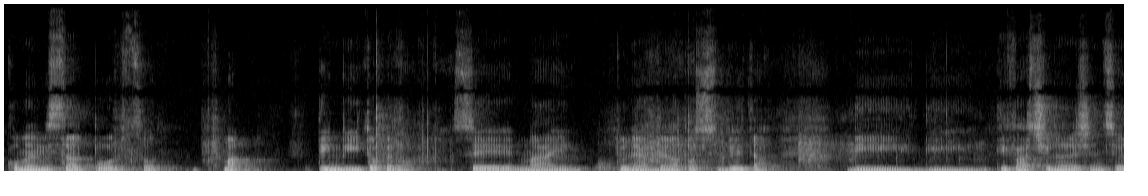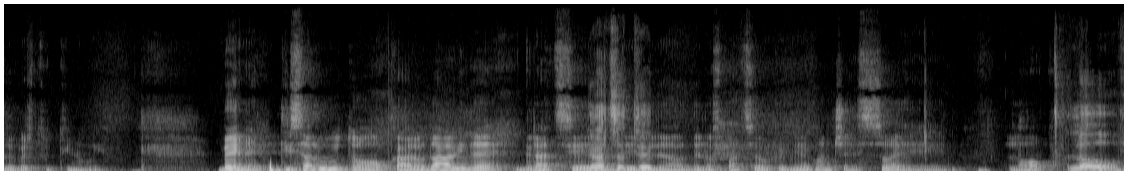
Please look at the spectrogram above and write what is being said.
come mi sta il polso. Ma ti invito però, se mai tu ne abbia la possibilità, di, di- di farci una recensione per tutti noi. Bene, ti saluto caro Davide, grazie, Grazie del- dello spazio che mi hai concesso e love. Love.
